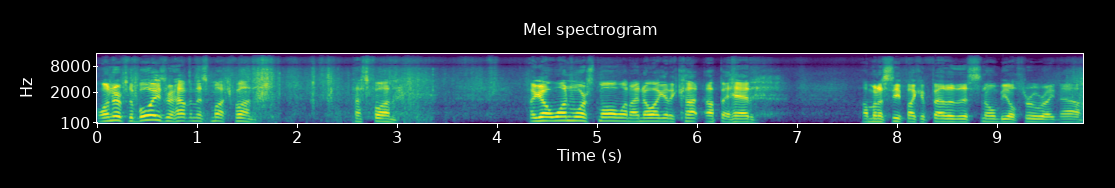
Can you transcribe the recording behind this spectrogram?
Done. Wonder if the boys are having this much fun. That's fun. I got one more small one. I know I got to cut up ahead. I'm gonna see if I can feather this snowmobile through right now.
